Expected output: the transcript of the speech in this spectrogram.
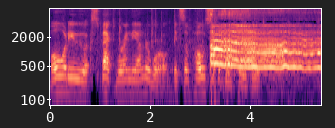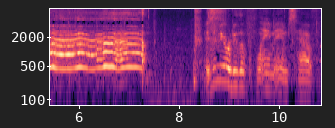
Well, what do you expect? We're in the underworld. It's supposed to Ah! be creepy. Is it me or do the flame imps have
